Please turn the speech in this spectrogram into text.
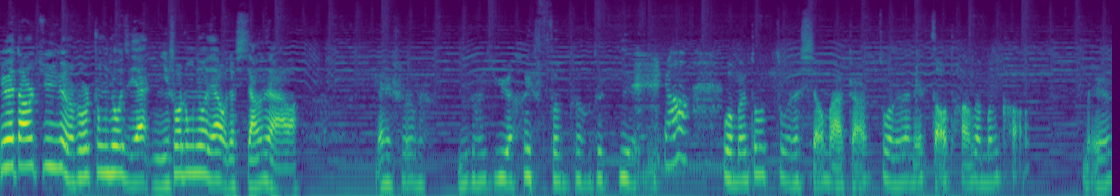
因为当时军训的时候，中秋节，你一说中秋节，我就想起来了，那是一个月黑风高的夜里，然后我们都坐着小马扎，坐在那澡堂的门口，每人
